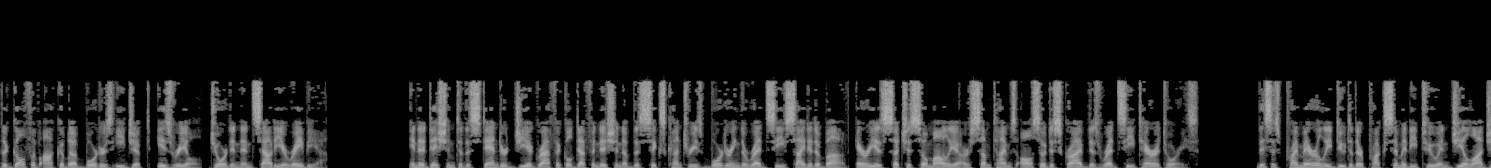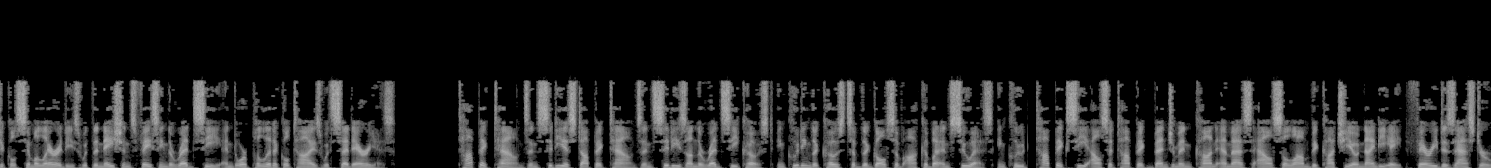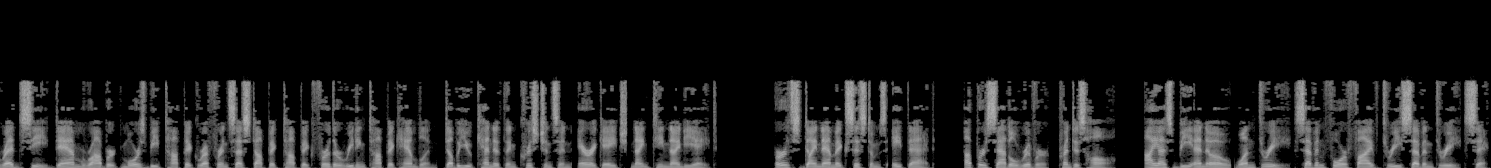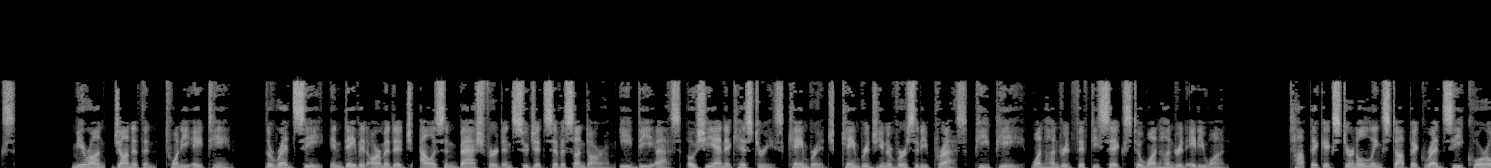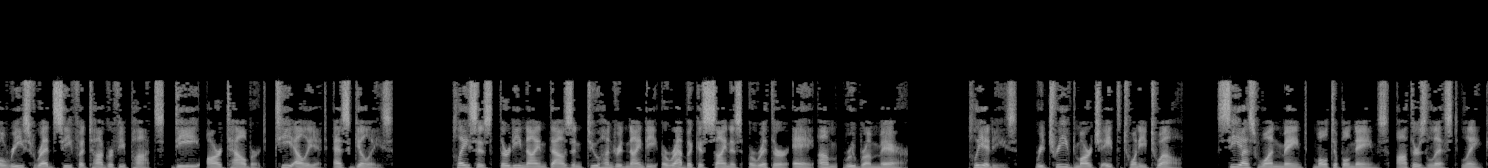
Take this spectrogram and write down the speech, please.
The Gulf of Aqaba borders Egypt, Israel, Jordan and Saudi Arabia. In addition to the standard geographical definition of the six countries bordering the Red Sea cited above, areas such as Somalia are sometimes also described as Red Sea territories. This is primarily due to their proximity to and geological similarities with the nations facing the Red Sea and or political ties with said areas. Topic towns and cities Topic Towns and cities on the Red Sea coast including the coasts of the Gulfs of Aqaba and Suez include, topic See also topic Benjamin Khan Ms Al-Salam Boccaccio 98 Ferry disaster Red Sea Dam Robert Moresby topic References topic topic Further reading topic Hamblin, W. Kenneth and Christensen, Eric H. 1998. Earth's Dynamic Systems 8th ed. Upper Saddle River, Prentice Hall. ISBN 0-13-745373-6. Miran, Jonathan, 2018. The Red Sea, in David Armitage, Alison Bashford and Sujit Sivasundaram eds, Oceanic Histories Cambridge, Cambridge University Press, pp. 156–181. Topic external links Topic Red Sea Coral Reefs Red Sea Photography Potts, D. R. Talbert, T. Elliott, S. Gillies Places 39290 Arabicus sinus eryther A. Um rubrum mare Pleiades. Retrieved March 8, 2012 CS1 maint multiple names authors list link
